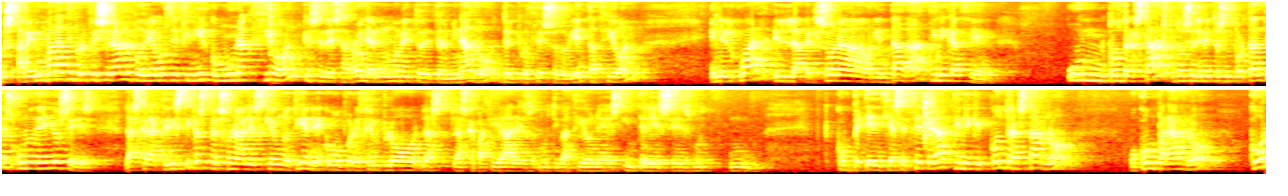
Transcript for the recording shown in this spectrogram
Pues a ver, un balance profesional lo podríamos definir como una acción que se desarrolla en un momento determinado del proceso de orientación en el cual la persona orientada tiene que hacer un contrastar dos elementos importantes, uno de ellos es las características personales que uno tiene, como por ejemplo las, las capacidades, motivaciones, intereses, mm, competencias, etcétera, tiene que contrastarlo o compararlo con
